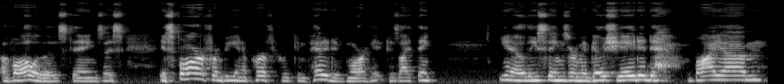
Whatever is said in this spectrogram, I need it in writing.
of all of those things. It's, it's far from being a perfectly competitive market because I think, you know, these things are negotiated by um,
